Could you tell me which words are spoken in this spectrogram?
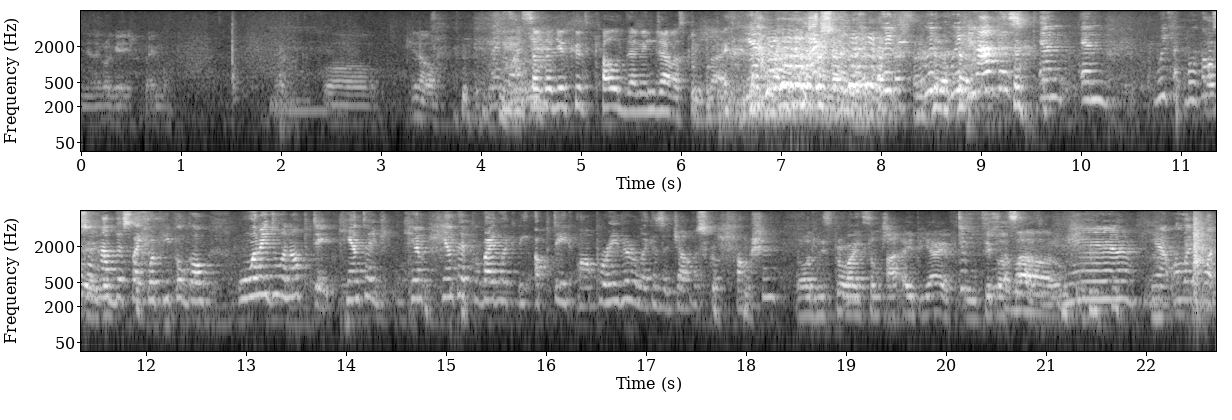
in the aggregation framework? For you know, So that you could code them in JavaScript, right? Yeah, actually, we've, we've, we've had this, and, and we've, we've also had this, like, where people go, well, when I do an update, can't I, can't, can't I provide like the update operator, like as a JavaScript function? or at least provide some uh, API in C++. you Come know? on. Yeah, yeah, well, like what?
